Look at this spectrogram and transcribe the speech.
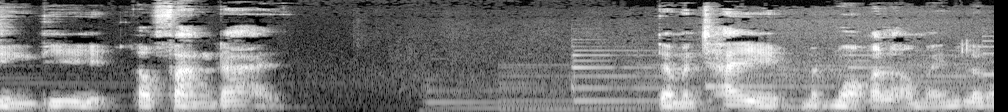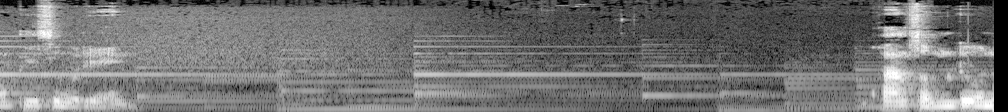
สิ่งที่เราฟังได้ แต่มันใช่มันเหมาะกับเราไหมเราต้องพิสูจน์เอง ความสมดุล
